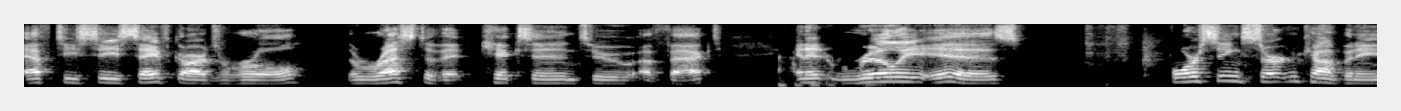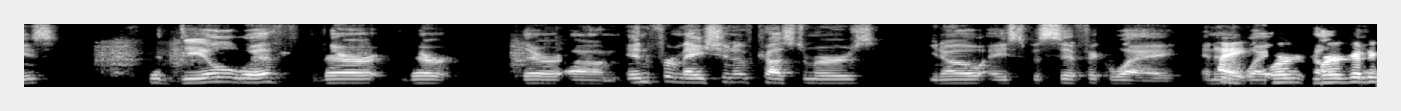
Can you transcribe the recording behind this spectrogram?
FTC safeguards rule, the rest of it kicks into effect, and it really is forcing certain companies to deal with their their their um, information of customers you know a specific way and hey, way we're, we're gonna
